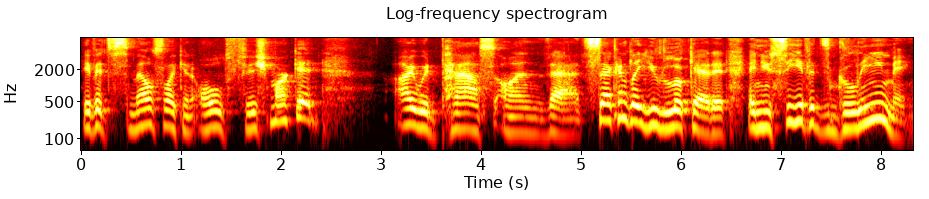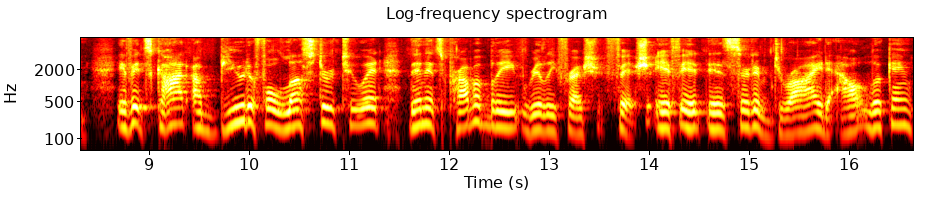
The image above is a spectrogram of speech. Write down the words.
If it smells like an old fish market, I would pass on that. Secondly, you look at it and you see if it's gleaming. If it's got a beautiful luster to it, then it's probably really fresh fish. If it is sort of dried out looking,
